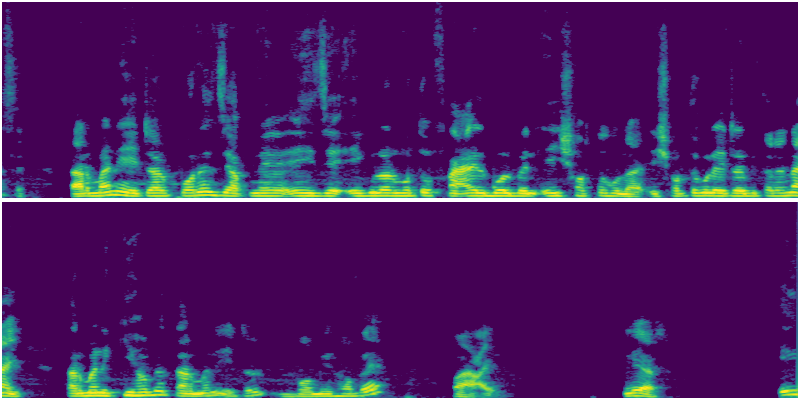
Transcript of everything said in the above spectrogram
আছে? তার মানে এটার পরে যে আপনি এই যে এগুলোর মতো ফাইল বলবেন, এই শর্তগুলা, এই শর্তগুলো এটার ভিতরে নাই, তার মানে কি হবে? তার মানে এটার বমির হবে ফাইল ক্লিয়ার এই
